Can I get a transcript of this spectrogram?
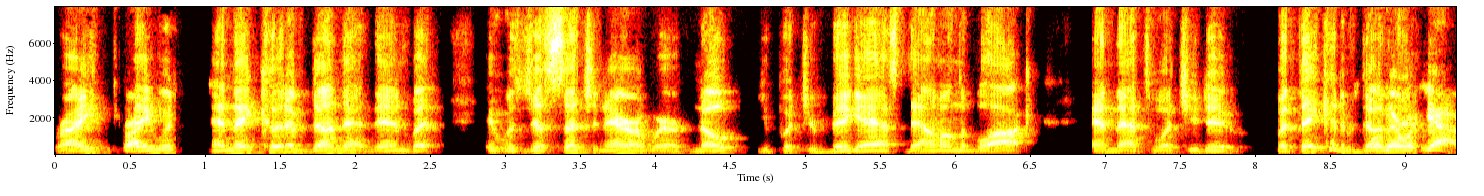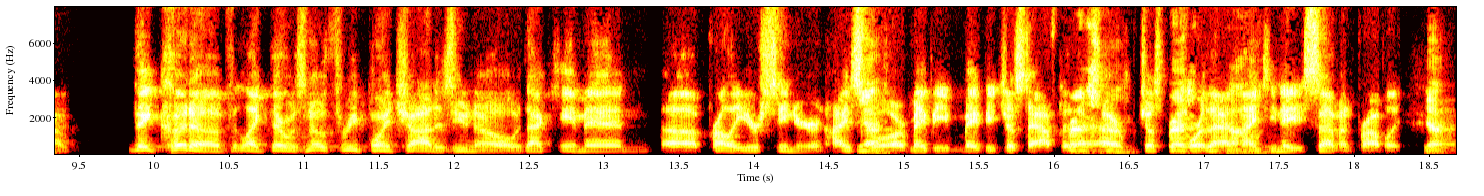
Right? right? They would, and they could have done that then, but it was just such an era where nope, you put your big ass down on the block and that's what you do. But they could have done. Well, there were, yeah, they could have like there was no three point shot as you know that came in uh, probably your senior in high school yeah. or maybe maybe just after that or just before that 1987 probably yeah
